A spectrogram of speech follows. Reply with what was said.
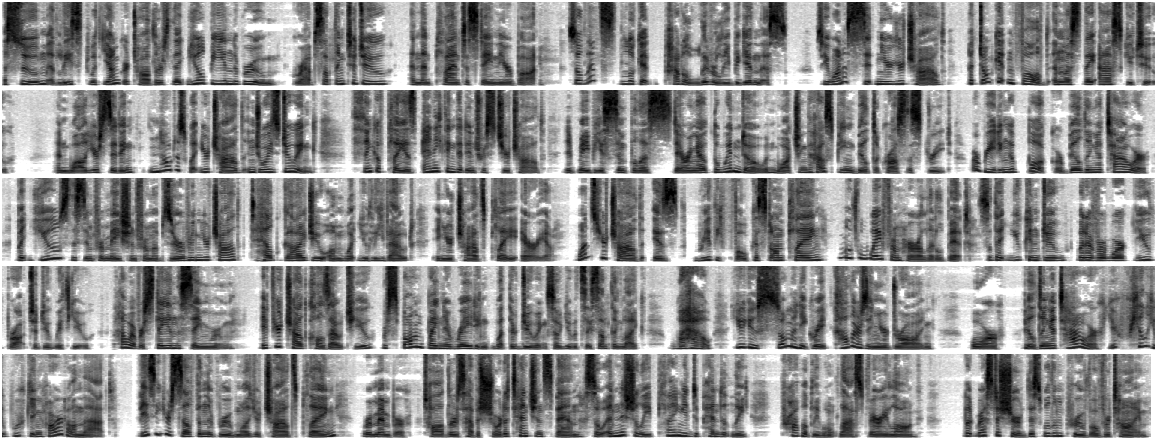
Assume, at least with younger toddlers, that you'll be in the room. Grab something to do, and then plan to stay nearby. So let's look at how to literally begin this. So you want to sit near your child, but don't get involved unless they ask you to. And while you're sitting, notice what your child enjoys doing. Think of play as anything that interests your child. It may be as simple as staring out the window and watching the house being built across the street, or reading a book or building a tower but use this information from observing your child to help guide you on what you leave out in your child's play area. Once your child is really focused on playing, move away from her a little bit so that you can do whatever work you've brought to do with you. However, stay in the same room. If your child calls out to you, respond by narrating what they're doing. So you would say something like, Wow, you use so many great colors in your drawing. Or, building a tower. You're really working hard on that. Busy yourself in the room while your child's playing. Remember, toddlers have a short attention span, so initially playing independently probably won't last very long. But rest assured, this will improve over time.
